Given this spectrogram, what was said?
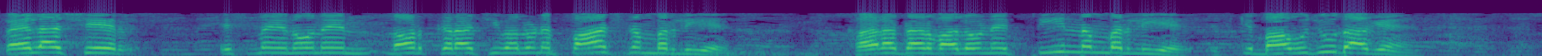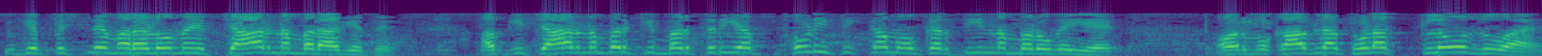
پہلا شیر۔ اس میں انہوں نے نارتھ کراچی والوں نے پانچ نمبر لیے۔ کھارا دار والوں نے تین نمبر لیے۔ اس کے باوجود آگے ہیں۔ کیونکہ پچھلے مرحلوں میں چار نمبر آگے تھے۔ اب کی چار نمبر کی برتری اب تھوڑی سی کم ہو کر تین نمبر ہو گئی ہے اور مقابلہ تھوڑا کلوز ہوا ہے۔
